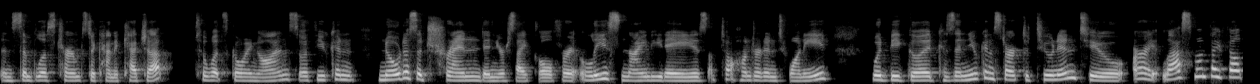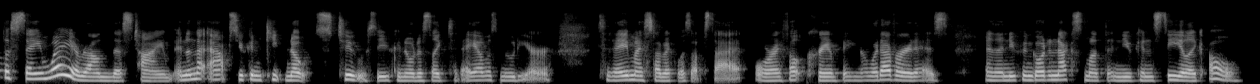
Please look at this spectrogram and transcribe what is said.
in simplest terms to kind of catch up to what's going on. So if you can notice a trend in your cycle for at least 90 days up to 120, would be good because then you can start to tune into all right last month i felt the same way around this time and in the apps you can keep notes too so you can notice like today i was moodier today my stomach was upset or i felt cramping or whatever it is and then you can go to next month and you can see like oh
